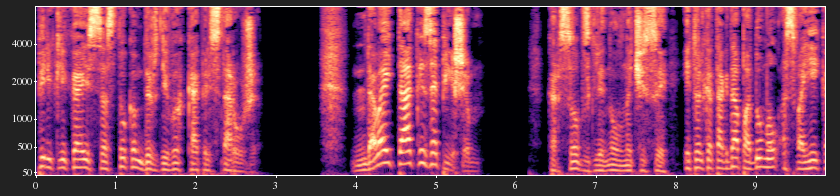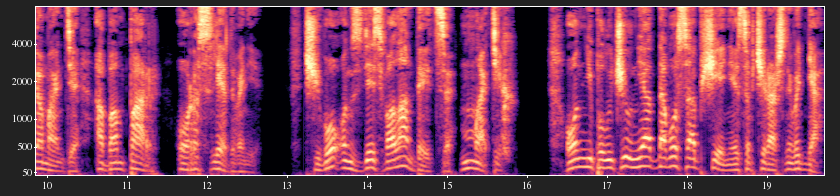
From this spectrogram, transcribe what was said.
перекликаясь со стуком дождевых капель снаружи. «Давай так и запишем». Корсов взглянул на часы и только тогда подумал о своей команде, об Ампар, о расследовании. Чего он здесь валандается, мать их? Он не получил ни одного сообщения со вчерашнего дня,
